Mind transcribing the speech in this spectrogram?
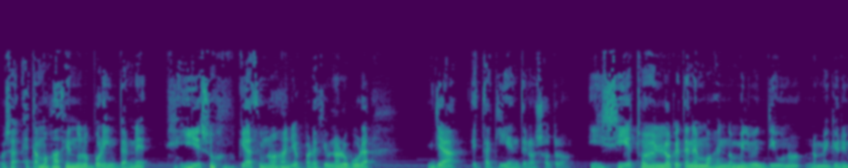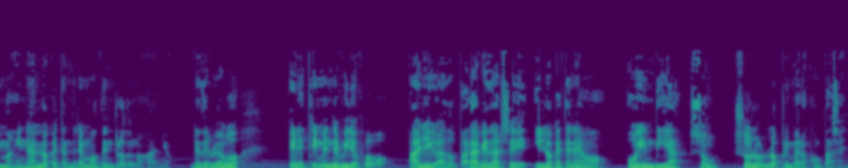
O sea, estamos haciéndolo por internet y eso que hace unos años parecía una locura ya está aquí entre nosotros. Y si esto es lo que tenemos en 2021, no me quiero imaginar lo que tendremos dentro de unos años. Desde luego, el streaming de videojuegos ha llegado para quedarse y lo que tenemos hoy en día son solo los primeros compases.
